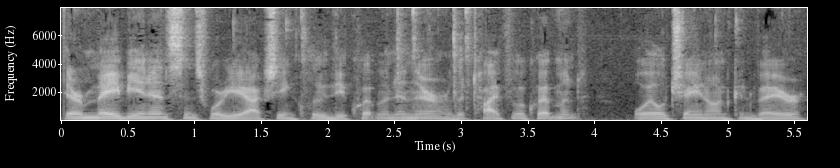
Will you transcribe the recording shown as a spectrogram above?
there may be an instance where you actually include the equipment in there or the type of equipment, oil chain on conveyor.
